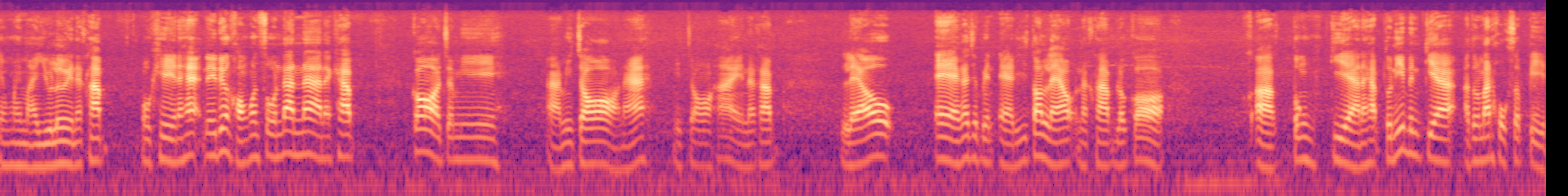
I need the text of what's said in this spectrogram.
ยังใหม่ๆอยู่เลยนะครับ โอเคนะฮะ ในเรื่องของคอนโซลด้านหน้านะครับ ก็จะมีอ่ามีจอนะ มีจอให้นะครับ แล้วแอร์ก็จะเป็นแอร์ดิจิตอลแล้วนะครับ แล้วก็ตรงเกียร์นะครับ ตัวนี้เป็นเกียร์อัตโนมัติ 6 สปีด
